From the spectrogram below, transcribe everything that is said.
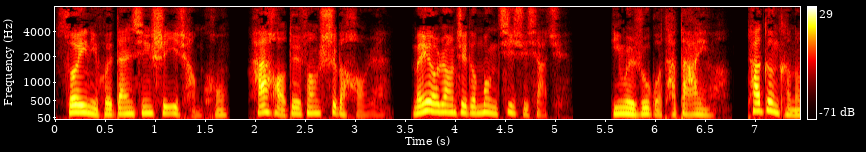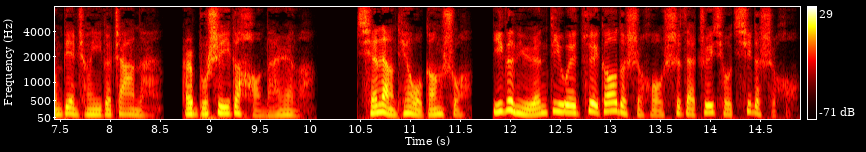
所以你会担心是一场空。还好对方是个好人，没有让这个梦继续下去。因为如果他答应了，他更可能变成一个渣男，而不是一个好男人了。前两天我刚说，一个女人地位最高的时候是在追求期的时候，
